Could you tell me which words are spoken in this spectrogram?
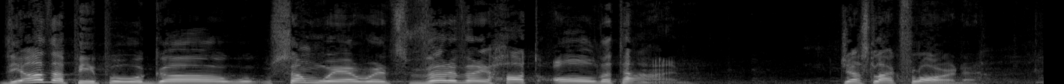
The other people will go somewhere where it's very, very hot all the time, just like Florida.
